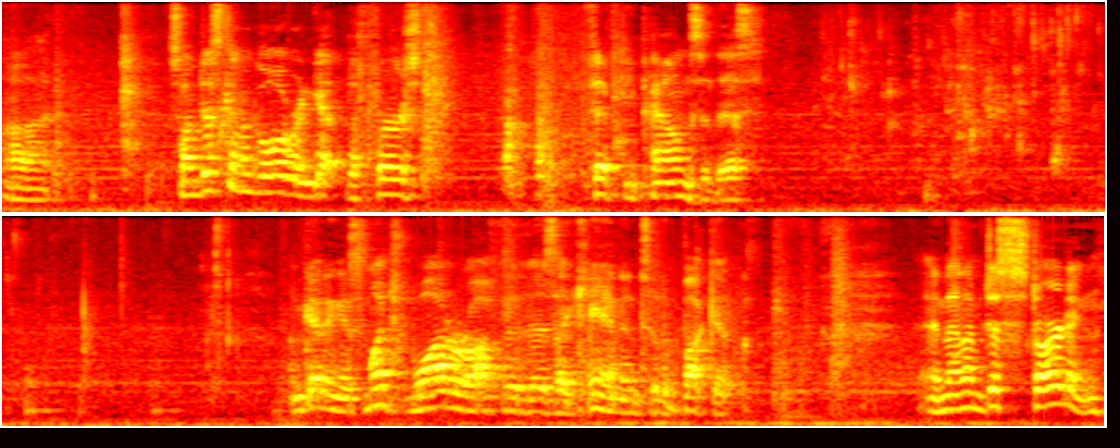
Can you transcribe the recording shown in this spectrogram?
Uh, so I'm just going to go over and get the first 50 pounds of this. I'm getting as much water off of it as I can into the bucket. And then I'm just starting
